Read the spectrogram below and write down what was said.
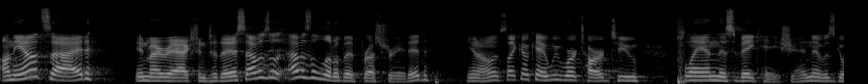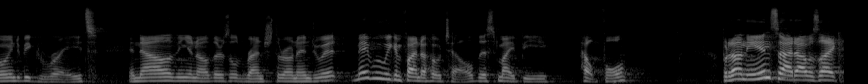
On the outside, in my reaction to this, I was, I was a little bit frustrated. You know, it's like, okay, we worked hard to plan this vacation, it was going to be great. And now, you know, there's a wrench thrown into it. Maybe we can find a hotel. This might be helpful. But on the inside, I was like,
